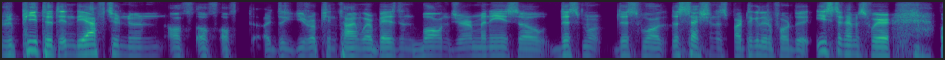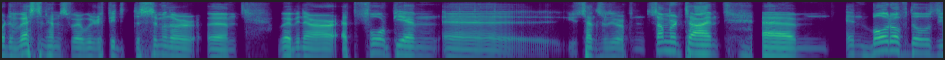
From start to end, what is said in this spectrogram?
repeated in the afternoon of, of, of the European time. We're based in Bonn, Germany. So this this was this session is particularly for the Eastern Hemisphere. For the Western Hemisphere, we repeated the similar um, webinar at 4 p.m. Uh, Central European summertime. Um, in both of those uh,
